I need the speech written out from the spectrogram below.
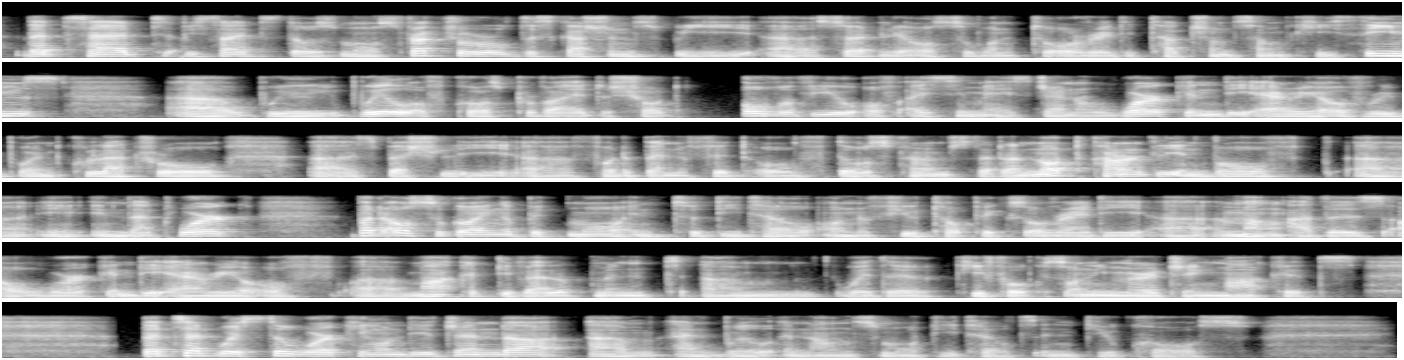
That said, besides those more structural discussions, we uh, certainly also want to already touch on some key themes. Uh, we will, of course, provide a short overview of ICMA's general work in the area of repo and collateral, uh, especially uh, for the benefit of those firms that are not currently involved uh, in, in, that work but also going a bit more into detail on a few topics already, uh, among others, our work in the area of uh, market development um, with a key focus on emerging markets. That said, we're still working on the agenda um, and will announce more details in due course.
